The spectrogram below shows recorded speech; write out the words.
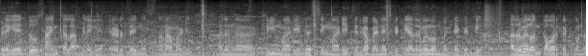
ಬೆಳಗ್ಗೆ ಎದ್ದು ಸಾಯಂಕಾಲ ಬೆಳಗ್ಗೆ ಎರಡು ಟೈಮು ಸ್ನಾನ ಮಾಡಿ ಅದನ್ನು ಕ್ಲೀನ್ ಮಾಡಿ ಡ್ರೆಸ್ಸಿಂಗ್ ಮಾಡಿ ತಿರ್ಗಾ ಬ್ಯಾಂಡೇಜ್ ಕಟ್ಟಿ ಅದ್ರ ಮೇಲೆ ಒಂದು ಬಟ್ಟೆ ಕಟ್ಟಿ ಅದ್ರ ಮೇಲೆ ಒಂದು ಕವರ್ ಕಟ್ಕೊಂಡು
